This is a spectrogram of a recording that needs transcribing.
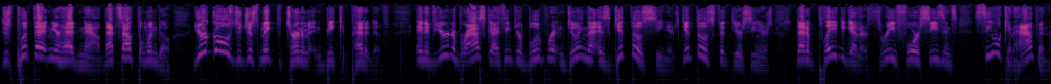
Just put that in your head now. That's out the window. Your goal is to just make the tournament and be competitive. And if you're Nebraska, I think your blueprint in doing that is get those seniors, get those fifth year seniors that have played together three, four seasons, see what can happen.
